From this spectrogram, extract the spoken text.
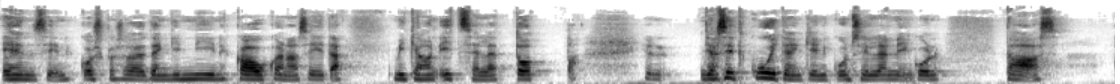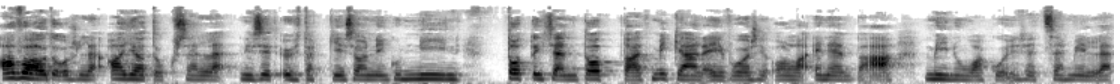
ensin, koska se on jotenkin niin kaukana siitä, mikä on itselle totta. Ja, ja sitten kuitenkin, kun sille niin kuin taas avautuu sille ajatukselle, niin sitten yhtäkkiä se on niin, kuin niin totisen totta, että mikään ei voisi olla enempää minua kuin sit se, mille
